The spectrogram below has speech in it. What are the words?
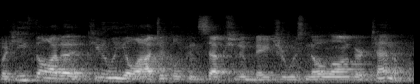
but he thought a teleological conception of nature was no longer tenable.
